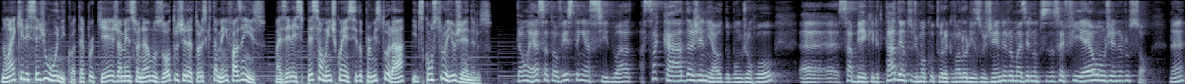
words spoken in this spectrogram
Não é que ele seja o único, até porque já mencionamos outros diretores que também fazem isso, mas ele é especialmente conhecido por misturar e desconstruir os gêneros. Então essa talvez tenha sido a, a sacada genial do Bong Joon-ho, é, saber que ele está dentro de uma cultura que valoriza o gênero, mas ele não precisa ser fiel a um gênero só né?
